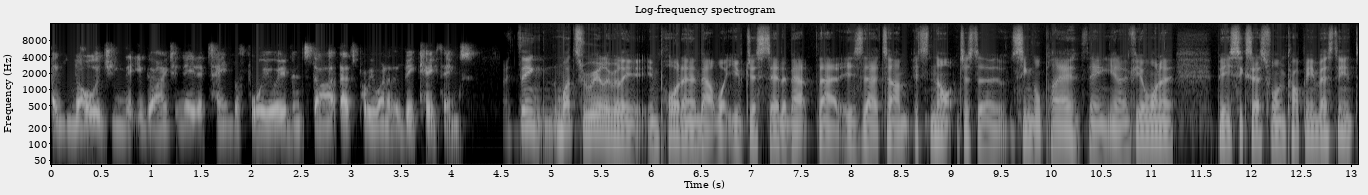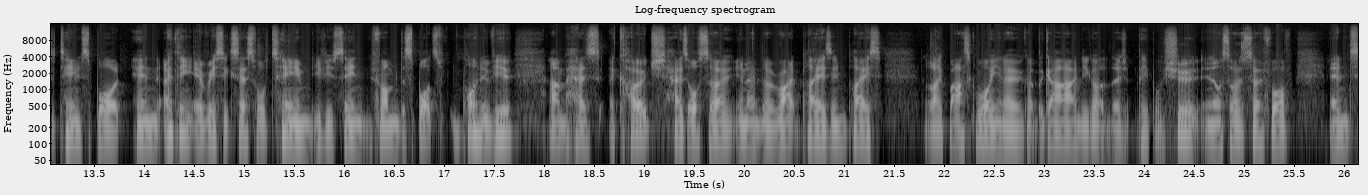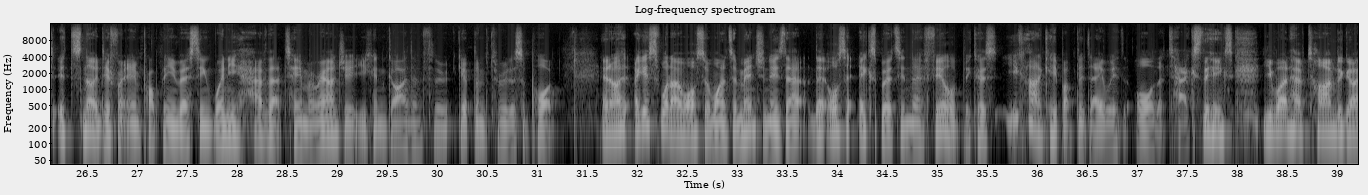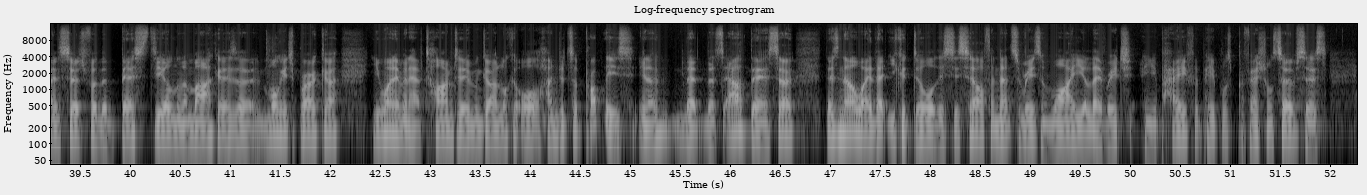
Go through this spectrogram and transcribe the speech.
acknowledging that you're going to need a team before you even start, that's probably one of the big key things. I think what's really, really important about what you've just said about that is that um, it's not just a single player thing. You know, if you want to be successful in property investing, it's a team sport. And I think every successful team, if you've seen from the sports point of view, um, has a coach, has also, you know, the right players in place like basketball, you know, you've got the guard, you've got the people shoot, and also so forth. And it's no different in property investing. When you have that team around you, you can guide them through, get them through the support. And I, I guess what I also wanted to mention is that they're also experts in their field because you can't keep up to date with all the tax things. You won't have time to go and search for the best deal in the market as a mortgage broker. You won't even have time to even go and look at all hundreds of properties, you know, that, that's out there. So there's no way that you could do all this yourself. And that's the reason why you leverage and you pay for people's professional services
